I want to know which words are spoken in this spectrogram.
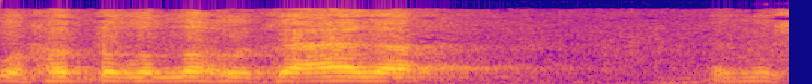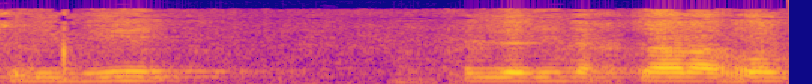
وفضل الله تعالى المسلمين الذين اختارهم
